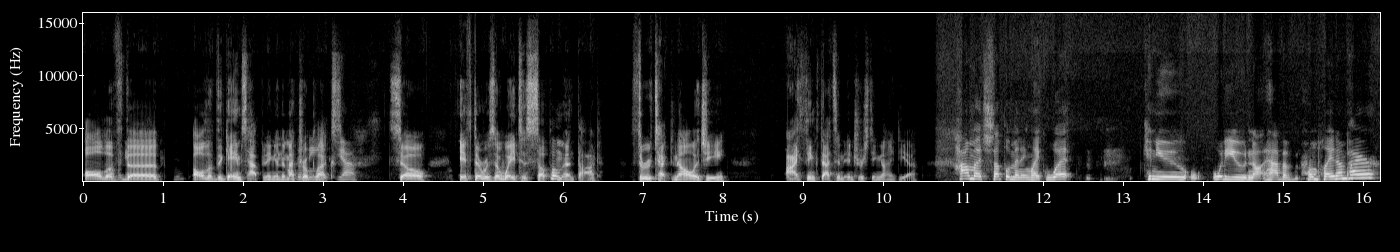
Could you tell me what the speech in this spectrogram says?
all of the all of the games happening in the Metroplex. yeah. So if there was a way to supplement that through technology, I think that's an interesting idea. How much supplementing? Like what can you what do you not have a home plate umpire?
